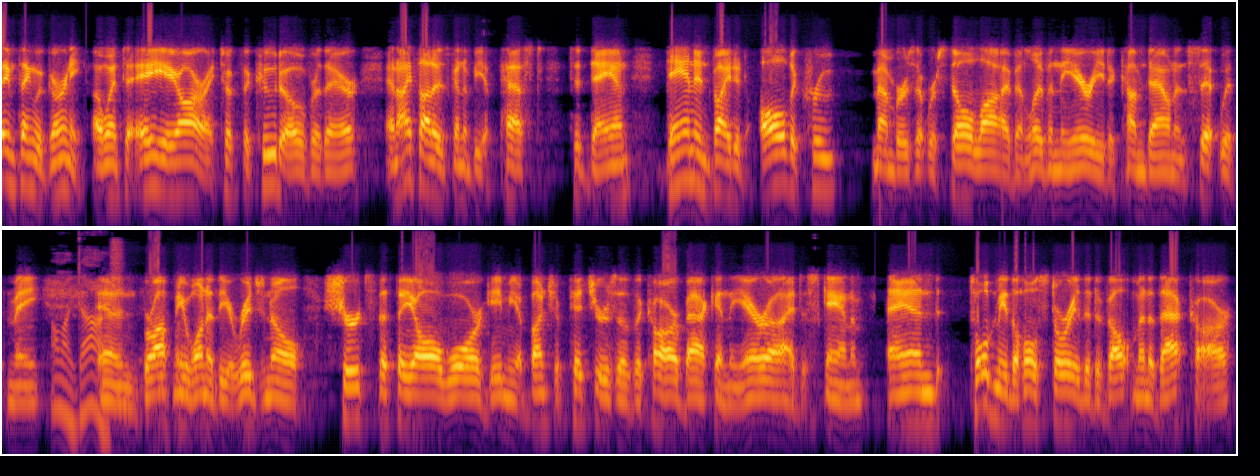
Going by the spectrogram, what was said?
same thing with Gurney. I went to AAR, I took the Cuda over there and I thought it was going to be a pest to Dan. Dan invited all the crew members that were still alive and live in the area to come down and sit with me oh my gosh! and brought me one of the original shirts that they all wore, gave me a bunch of pictures of the car back in the era. I had to scan them and told me the whole story of the development of that car.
